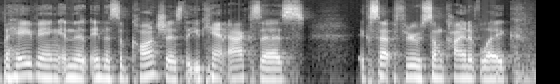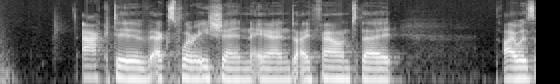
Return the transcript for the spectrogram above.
behaving in the in the subconscious that you can't access except through some kind of like active exploration. And I found that I was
